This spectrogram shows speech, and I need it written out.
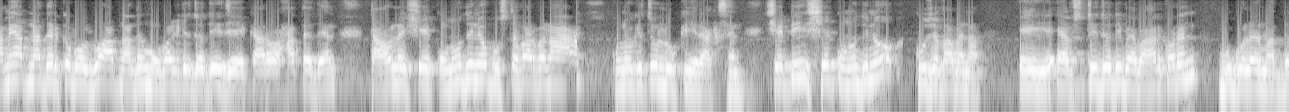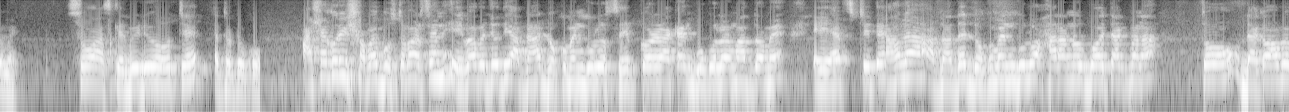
আমি আপনাদেরকে বলব, আপনাদের মোবাইলটি যদি যে কারও হাতে দেন, তাহলে সে কোনোদিনও বুঝতে পারবে না, কোনো কিছু লুকিয়ে রাখছেন। সেটি সে কোনোদিনও খুঁজে পাবে না। এই অ্যাপসটি যদি ব্যবহার করেন গুগলের মাধ্যমে। সো আজকের ভিডিও হচ্ছে এতটুকু। আশা করি সবাই বুঝতে পারছেন। এভাবে যদি আপনার ডকুমেন্টগুলো সেভ করে রাখেন গুগলের মাধ্যমে, এই অ্যাপসটিতে তাহলে আপনাদের ডকুমেন্টগুলো হারানোর ভয় থাকবে না। তো দেখা হবে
